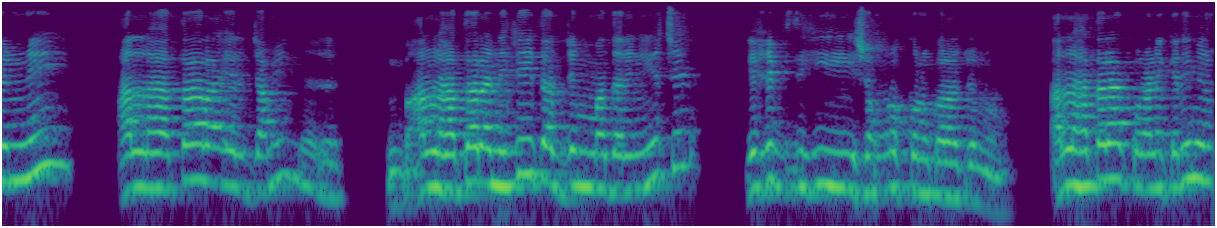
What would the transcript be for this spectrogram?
জন্যই আল্লাহ তারা এর জামিন, আল্লাহ তারা নিজেই তার জিম্মাদারি নিয়েছে সংরক্ষণ করার জন্য। আল্লাহ তারা কোরআন করিমের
